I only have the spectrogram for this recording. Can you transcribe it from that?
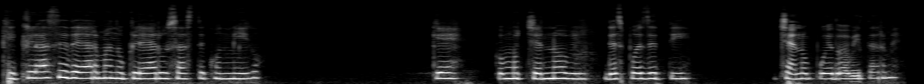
¿Qué clase de arma nuclear usaste conmigo? ¿Qué, como Chernóbil, después de ti, ya no puedo habitarme?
